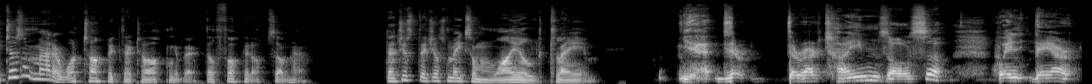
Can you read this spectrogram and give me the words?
It doesn't matter what topic they're talking about, they'll fuck it up somehow. They just, they just make some wild claim. yeah, there there are times also when they are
